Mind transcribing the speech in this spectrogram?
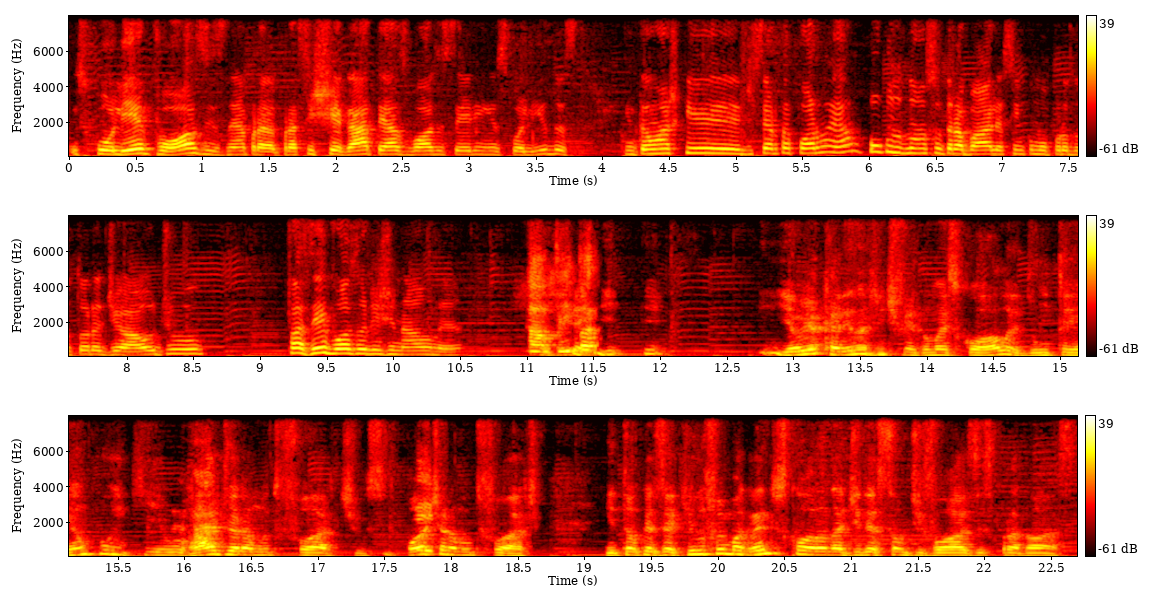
escolher vozes, né? Para se chegar até as vozes serem escolhidas. Então, acho que, de certa forma, é um pouco do nosso trabalho, assim, como produtora de áudio, fazer voz original, né? Ah, é, e, e, e, eu e a Karina, a gente veio de uma escola de um tempo em que o rádio era muito forte, o suporte era muito forte. Então, quer dizer, aquilo foi uma grande escola na direção de vozes para nós,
